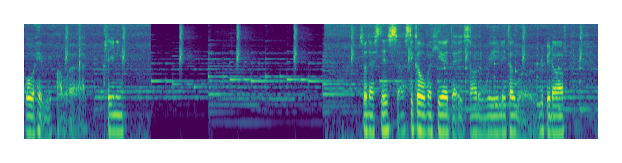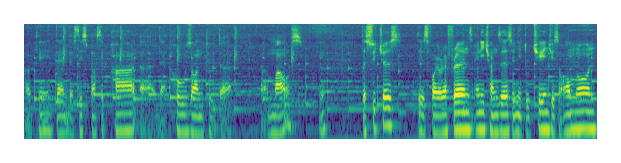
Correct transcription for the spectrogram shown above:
go ahead with our uh, cleaning. So there's this uh, sticker over here that is out of the way. Later we'll rip it off. Okay then there's this plastic part uh, that holds on to the uh, mouse. Okay. The switches this for your reference. Any chances you need to change is on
